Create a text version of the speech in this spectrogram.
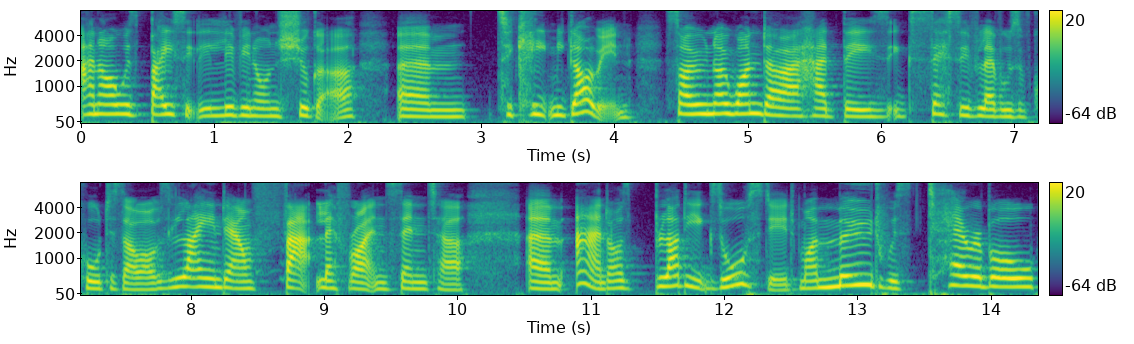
and i was basically living on sugar um, to keep me going. So no wonder I had these excessive levels of cortisol. I was laying down fat left, right, and centre. Um, and I was bloody exhausted. My mood was terrible.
